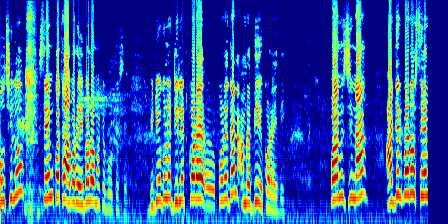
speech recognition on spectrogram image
বলছিল সেম কথা আবারও এবারও আমাকে বলতেছে। ভিডিওগুলো ডিলিট করা, করে দেন, আমরা বিয়ে করাই দিই। পরামর্শ না আগেরবারও সেম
